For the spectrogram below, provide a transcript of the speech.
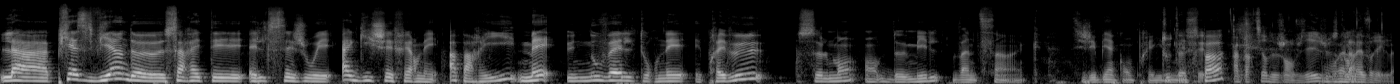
La pièce vient de s'arrêter, elle s'est jouée à guichet fermé à Paris, mais une nouvelle tournée est prévue seulement en 2025 si j'ai bien compris, Tout à fait. pas? À partir de janvier jusqu'en Voilà. avril.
